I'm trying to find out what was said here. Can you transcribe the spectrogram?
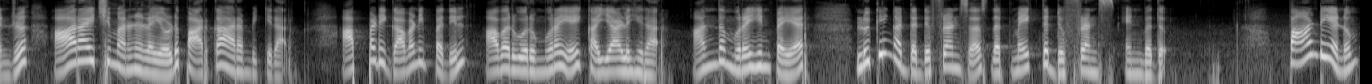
என்று ஆராய்ச்சி மனநிலையோடு பார்க்க ஆரம்பிக்கிறார். அப்படி கவனிப்பதில் அவர் ஒரு முறையை கையாளுகிறார். அந்த முறையின் பெயர் looking at the differences that make the difference என்பது. பாண்டியனும்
